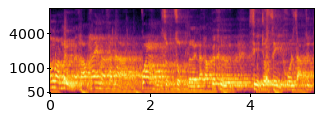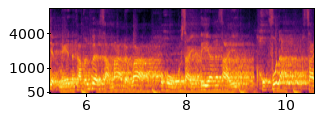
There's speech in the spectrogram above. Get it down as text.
ห้องนอนหนึ่งนะครับให้มาขนาดกว้างสุดๆเลยนะครับ ก็คือ 4.4 คูณ 3.7 เมตรนะครับ เพื่อนๆ สามารถแบบว่า โอ้โห ใส่เตียง ใส่ 6 ฟุตอะใส่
